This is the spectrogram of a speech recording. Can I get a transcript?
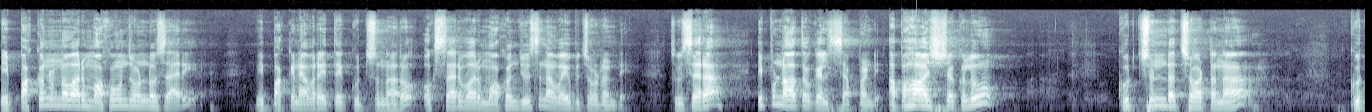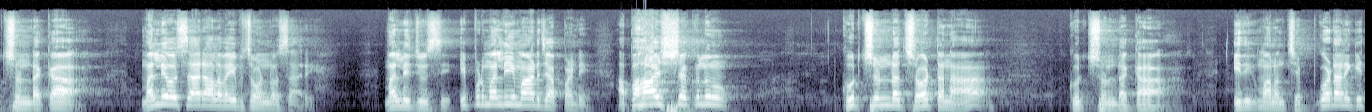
మీ పక్కనున్న వారి ముఖం చూడండి ఒకసారి. మీ పక్కన ఎవరైతే కూర్చున్నారో ఒకసారి వారి ముఖం చూసి నా వైపు చూడండి. చూసారా? ఇప్పుడు నాతో కలిసి చెప్పండి. అపహాస్యకులు కూర్చుండ చోటన కూర్చుండక. మళ్ళీ ఒకసారి వాళ్ళ వైపు చూడండి ఒకసారి మళ్ళీ చూసి. ఇప్పుడు మళ్ళీ ఈ మాట చెప్పండి. అపహాస్యకులు కూర్చుండ చోటన కూర్చుండక. ఇది మనం చెప్పుకోవడానికి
